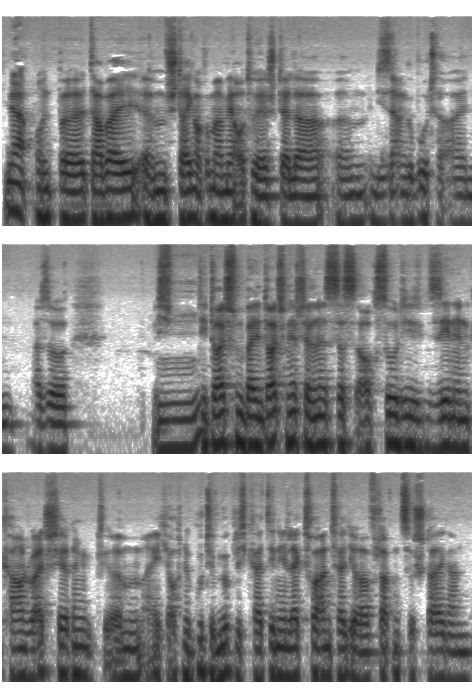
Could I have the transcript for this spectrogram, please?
Ja. Und äh, dabei ähm, steigen auch immer mehr Autohersteller ähm, in diese Angebote ein. Also ich, mhm. Die deutschen, bei den deutschen Herstellern ist das auch so, die sehen in Car- und Ride-Sharing ähm, eigentlich auch eine gute Möglichkeit, den Elektroanteil ihrer Flotten zu steigern.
